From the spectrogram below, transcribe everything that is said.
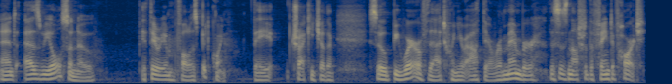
And as we also know, Ethereum follows Bitcoin. They track each other. So beware of that when you're out there. Remember, this is not for the faint of heart.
